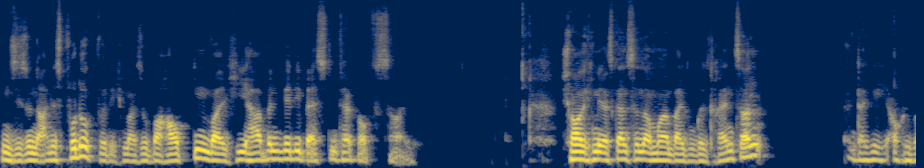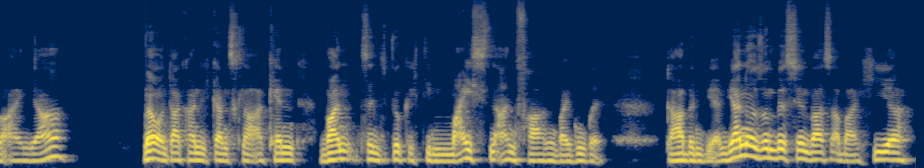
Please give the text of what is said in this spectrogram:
ein saisonales Produkt, würde ich mal so behaupten, weil hier haben wir die besten Verkaufszahlen. Schaue ich mir das Ganze nochmal bei Google Trends an. Da gehe ich auch über ein Jahr. Na, und da kann ich ganz klar erkennen, wann sind wirklich die meisten Anfragen bei Google. Da haben wir im Januar so ein bisschen was, aber hier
